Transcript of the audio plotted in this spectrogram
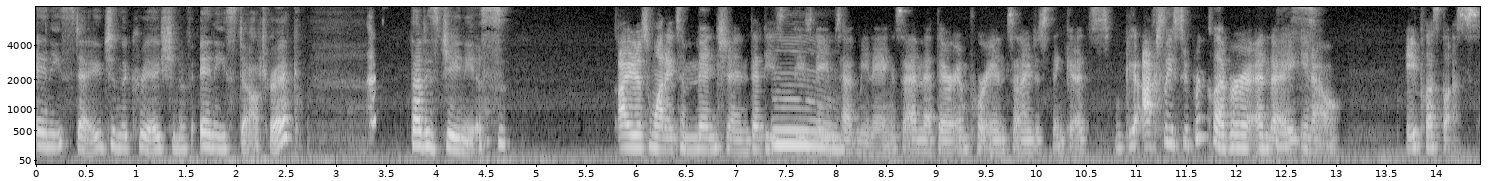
any stage in the creation of any Star Trek. That is genius. I just wanted to mention that these these mm. names have meanings and that they're important, and I just think it's actually super clever and a Yes. you know, a plus plus.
